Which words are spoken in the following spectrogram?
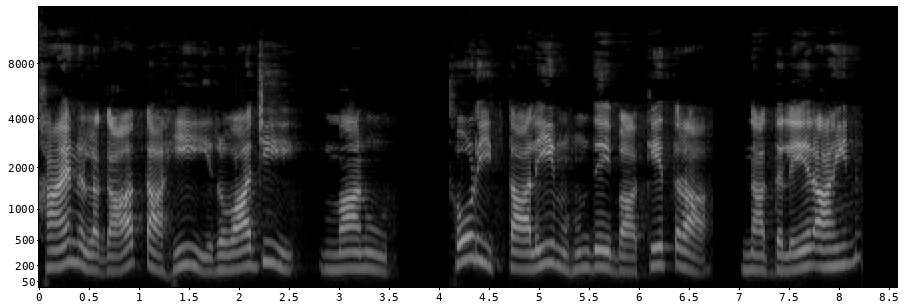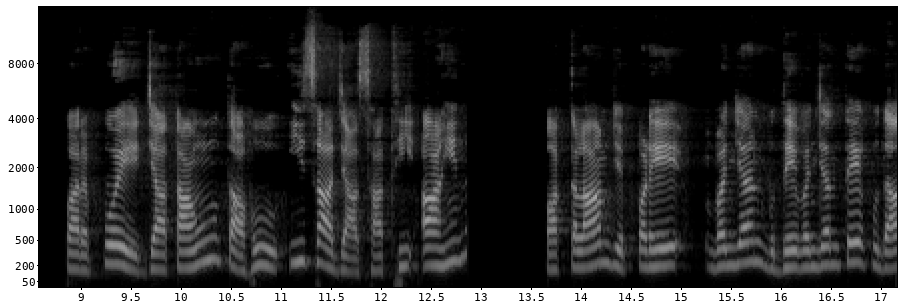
खाइण लॻा त ही रिवाजी माण्हू थोरी तालीम हूंदे बा केतिरा ना दलेर आहिनि पर पोइ जाताऊं त हू ईसा जा साथी आहिनि पा कलाम जे पढ़े वञनि ॿुधे वञनि ते ख़ुदा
